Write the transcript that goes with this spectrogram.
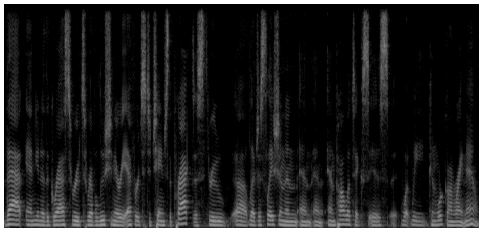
that and you know the grassroots revolutionary efforts to change the practice through uh, legislation and, and, and, and politics is what we can work on right now.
